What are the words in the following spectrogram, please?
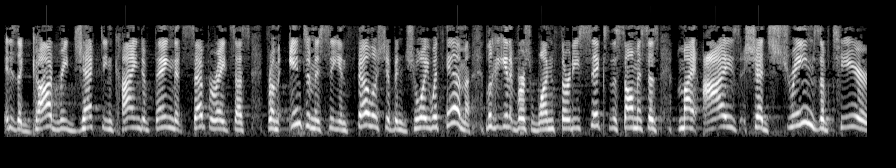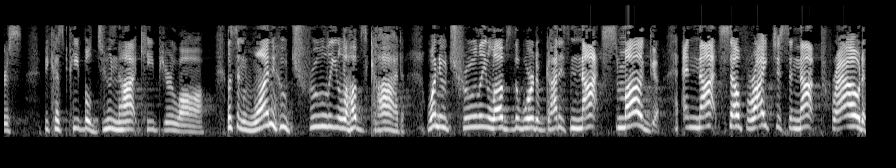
it is a God rejecting kind of thing that separates us from intimacy intimacy and fellowship and joy with Him. Look again at verse 136. The psalmist says, My eyes shed streams of tears because people do not keep your law. Listen, one who truly loves God, one who truly loves the Word of God is not smug and not self-righteous and not proud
